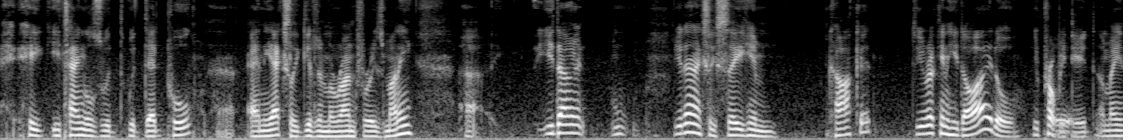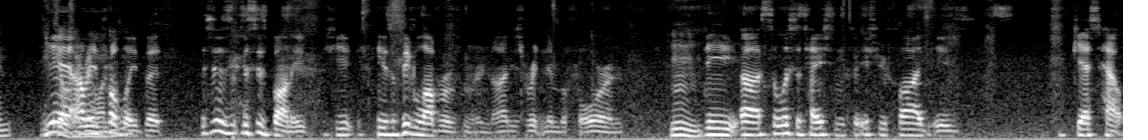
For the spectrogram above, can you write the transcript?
he he tangles with with Deadpool, uh, and he actually gives him a run for his money. Uh, you don't you don't actually see him cark it. Do you reckon he died, or he probably Oh. did? I mean, Yeah, I mean, probably, but this is this is Bunny. He he's a big lover of Moon Knight. He's written him before, and? Mm. the uh, solicitation for issue five is guess how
